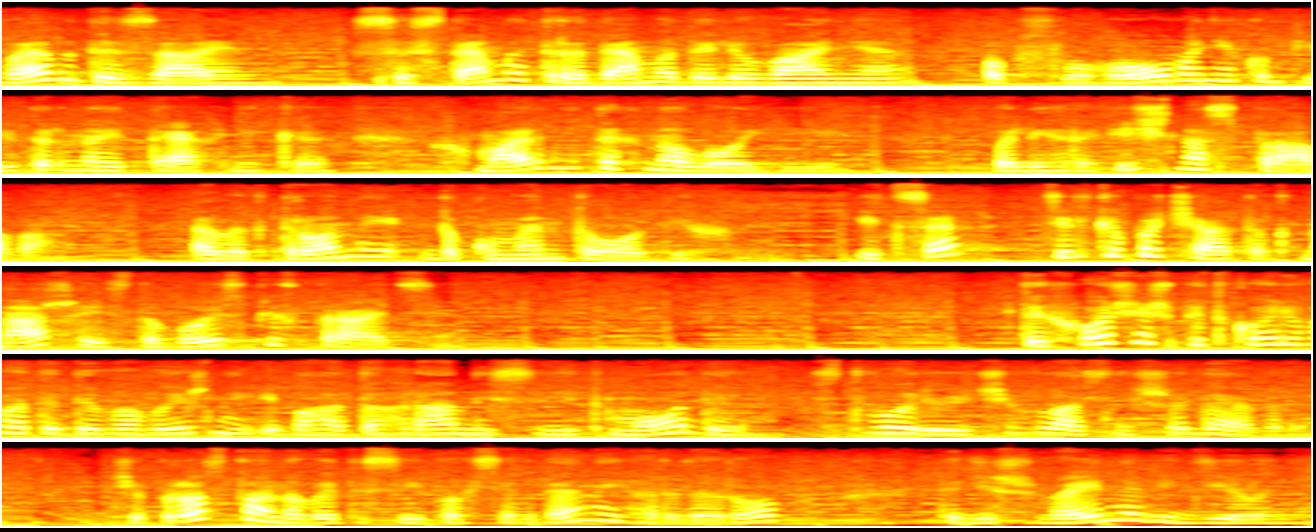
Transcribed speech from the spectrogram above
веб-дизайн, системи 3D-моделювання, обслуговування комп'ютерної техніки, хмарні технології, поліграфічна справа, електронний документообіг. І це тільки початок нашої з тобою співпраці. Ти хочеш підкорювати дивовижний і багатогранний світ моди, створюючи власні шедеври, чи просто оновити свій повсякденний гардероб, тоді швейне відділення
